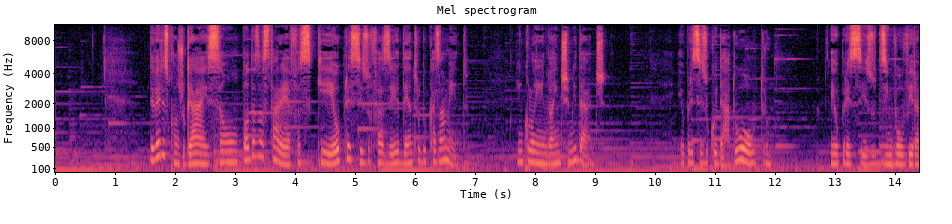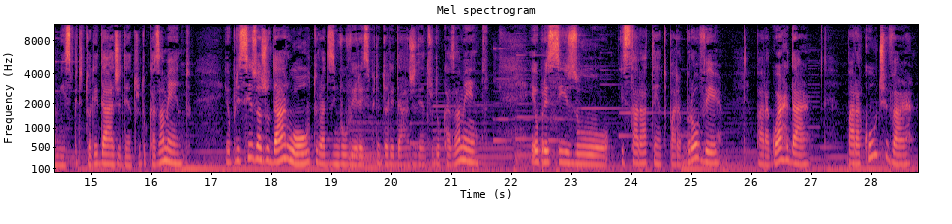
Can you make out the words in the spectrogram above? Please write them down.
Deveres conjugais são todas as tarefas que eu preciso fazer dentro do casamento, incluindo a intimidade. Eu preciso cuidar do outro, eu preciso desenvolver a minha espiritualidade dentro do casamento, eu preciso ajudar o outro a desenvolver a espiritualidade dentro do casamento, eu preciso estar atento para prover, para guardar, para cultivar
